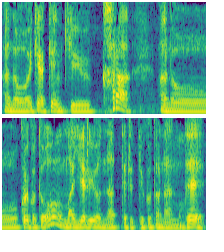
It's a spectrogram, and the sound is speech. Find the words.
あの疫学研究からあのこういうことをまあ言えるようになってるっていうことなんで。うん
